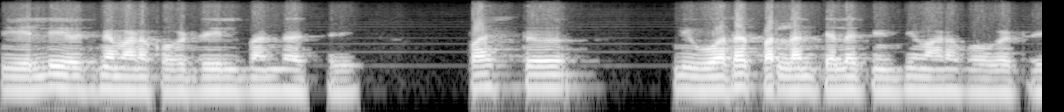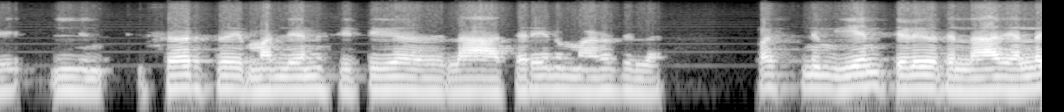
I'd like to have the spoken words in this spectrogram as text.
ನೀವು ಎಲ್ಲಿ ಯೋಚನೆ ಮಾಡಕ್ ಹೋಗ್ಬೇಡ್ರಿ, ಇಲ್ಲಿ ಬಂದು ಹಚ್ಚಿರಿ ಫಸ್ಟ್ ನೀವು ಓದಕ್ ಬರಲ್ಲ ಅಂತೆಲ್ಲ ಚಿಂತೆ ಮಾಡಕ್ ಹೋಗ್ಬೇಡ್ರಿ. ಇಲ್ಲಿ ಸರ್ ಮೊದ್ಲೇನು ಸಿಟ್ಟಿಗೆ ಇರೋದಿಲ್ಲ ಆ ಥರ ಏನು ಮಾಡೋದಿಲ್ಲ. ಫಸ್ಟ್ ನಿಮ್ಗೆ ಏನು ತಿಳಿಯೋದಿಲ್ಲ, ಅದೆಲ್ಲ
